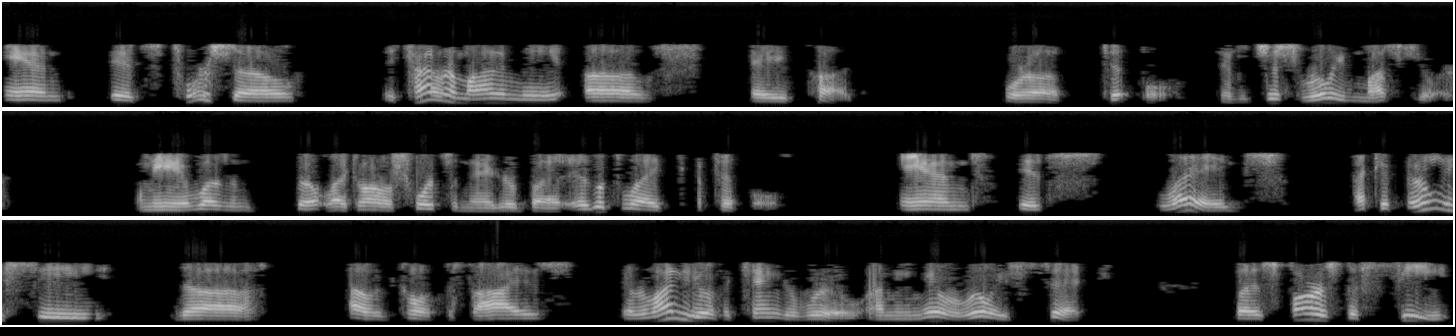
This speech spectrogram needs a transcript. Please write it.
And its torso, it kind of reminded me of a pug or a pit bull. It was just really muscular. I mean, it wasn't built like Arnold Schwarzenegger, but it looked like a pit bull. And its legs, I could only see the, I would call it the thighs. It reminded you of a kangaroo. I mean, they were really thick. But as far as the feet,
